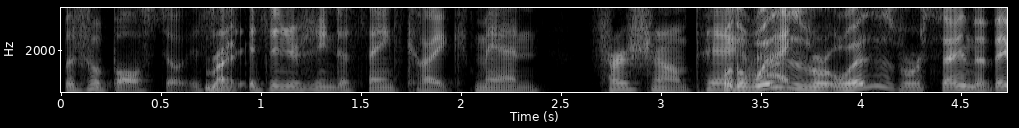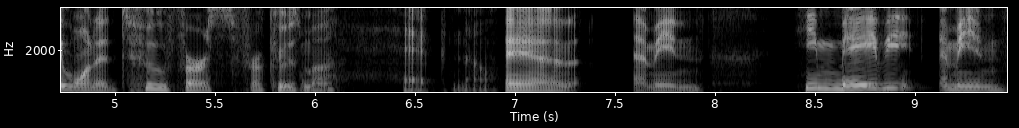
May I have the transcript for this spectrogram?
but football still. It's Right. just, it's interesting to think like man, first round pick. Well, the I- Wizards were Wizards were saying that they wanted two firsts for Kuzma, heck no. and I mean, he maybe. I mean,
